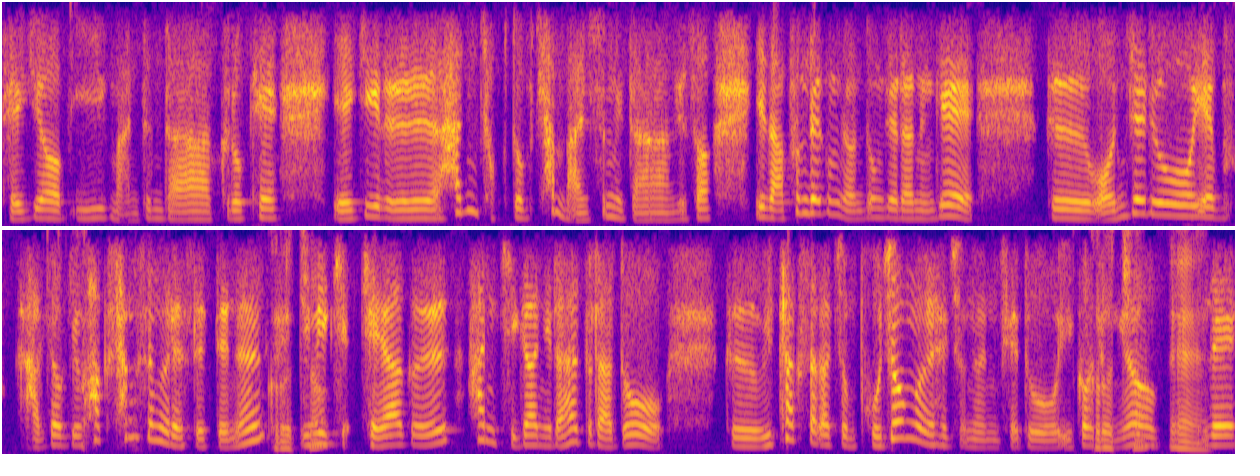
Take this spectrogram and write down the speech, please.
대기업 이익 만든다 그렇게 얘기를 한 적도 참 많습니다. 그래서 이 납품대금 연동제라는 게 그 원재료의 가격이 확 상승을 했을 때는 그렇죠. 이미 계- 계약을 한 기간이라 하더라도 그 위탁사가 좀 보정을 해주는 제도이거든요. 그렇죠. 예. 근데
